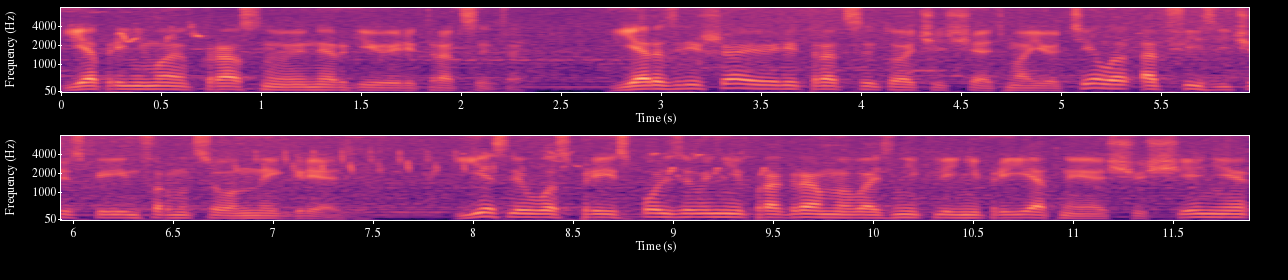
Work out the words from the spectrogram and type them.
Я принимаю красную энергию эритроцита. Я разрешаю эритроциту очищать мое тело от физической и информационной грязи. Если у вас при использовании программы возникли неприятные ощущения,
